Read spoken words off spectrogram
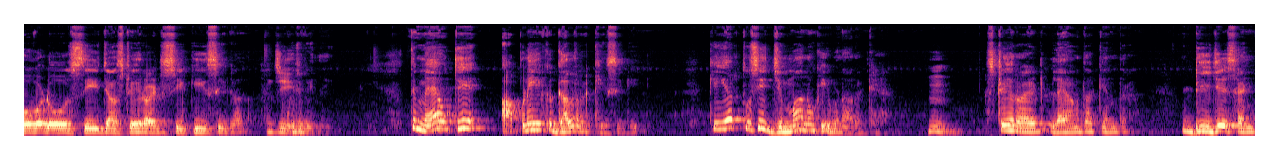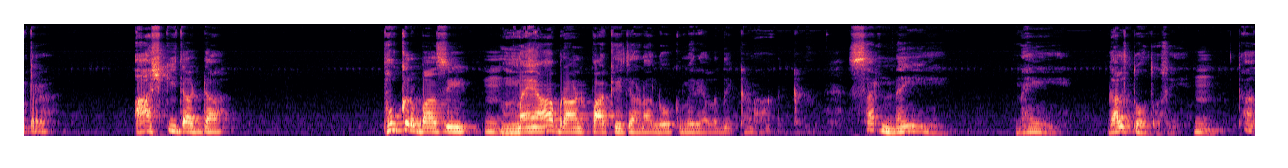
ਓਵਰਡੋਜ਼ ਸੀ ਜਾਂ ਸਟੀਰੋਇਡ ਸੀ ਕੀ ਸੀਗਾ। ਕੁਝ ਵੀ ਨਹੀਂ। ਤੇ ਮੈਂ ਉੱਥੇ ਆਪਣੀ ਇੱਕ ਗੱਲ ਰੱਖੀ ਸੀਗੀ ਕਿ ਯਾਰ ਤੁਸੀਂ ਜਿੰਮਾਂ ਨੂੰ ਕੀ ਬਣਾ ਰੱਖਿਆ? ਹੂੰ। ਸਟੀਰੋਇਡ ਲੈਣ ਦਾ ਕੇਂਦਰ ਡੀਜੇ ਸੈਂਟਰ ਆਸ਼ਕੀ ਦਾ ਅੱਡਾ ਫੁਕਰਬਾਜ਼ੀ ਮੈਂ ਆ ਬ੍ਰਾਂਡ ਪਾ ਕੇ ਜਾਣਾ ਲੋਕ ਮੇਰੇ ਵੱਲ ਦੇਖਣਾ ਸਰ ਨਹੀਂ ਨਹੀਂ ਗਲਤ ਹੋ ਤੁਸੀਂ। ਹੂੰ। ਤਾਂ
